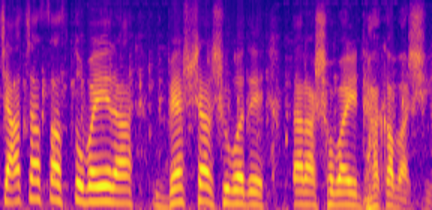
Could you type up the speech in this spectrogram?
চাচা চাস্তো ভাইয়েরা ব্যবসার সুবাদে তারা সবাই ঢাকাবাসী।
